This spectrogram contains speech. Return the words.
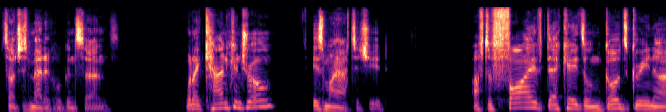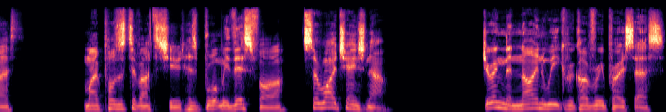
such as medical concerns. What I can control is my attitude. After five decades on God's green earth, my positive attitude has brought me this far, so why change now? During the nine week recovery process,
